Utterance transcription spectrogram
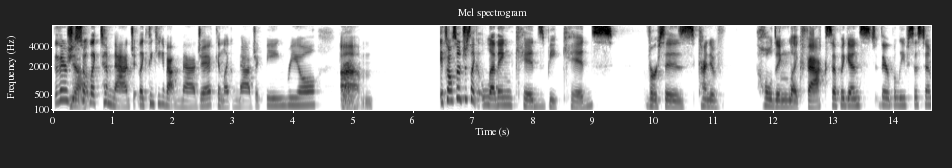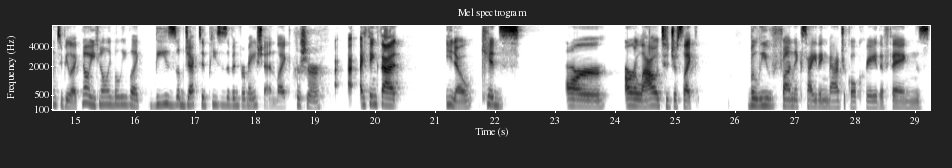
there's just Yeah. so like to magic like thinking about magic and like magic being real. Right. Um it's also just like letting kids be kids versus kind of holding like facts up against their belief system to be like, no, you can only believe like these objective pieces of information. Like, for sure. I, I think that you know kids are are allowed to just like believe fun, exciting, magical, creative things.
